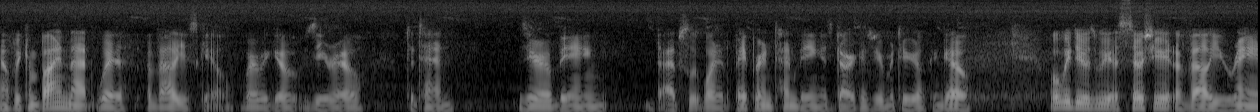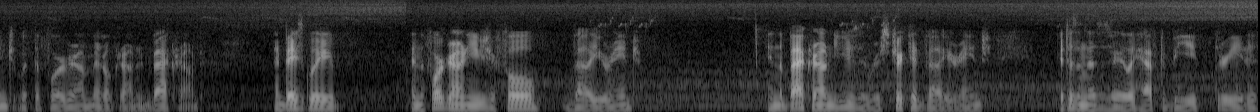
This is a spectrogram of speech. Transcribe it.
Now if we combine that with a value scale, where we go 0 to 10, 0 being the absolute white of the paper and 10 being as dark as your material can go, what we do is we associate a value range with the foreground, middle ground, and background. And basically, in the foreground you use your full value range, in the background, you use a restricted value range. It doesn't necessarily have to be 3 to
